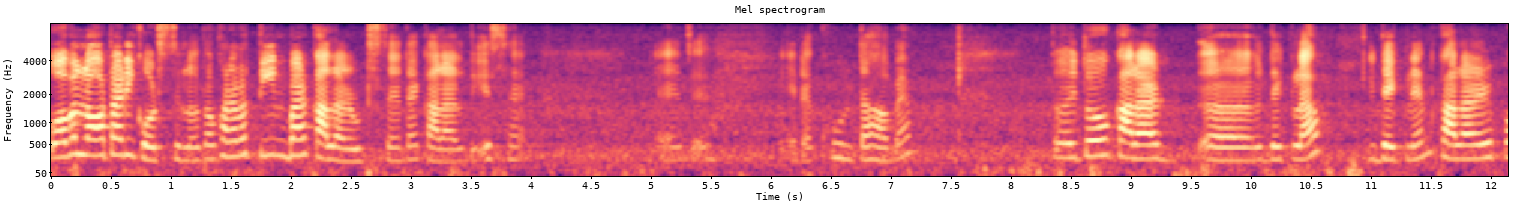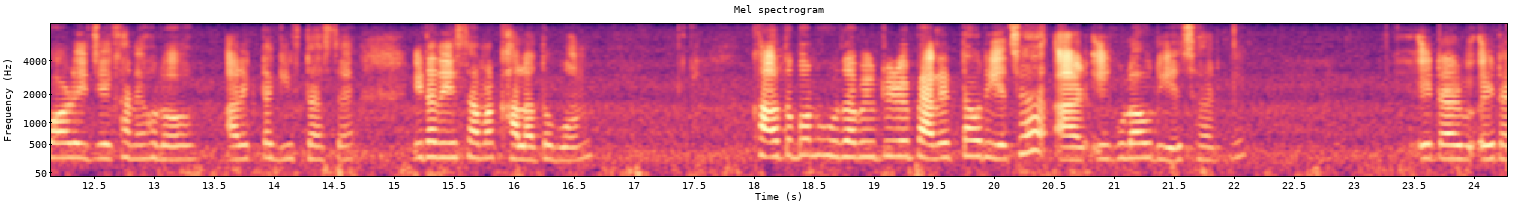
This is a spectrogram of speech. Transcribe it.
ও আবার লটারি করছিল, তখন আবার তিনবার কালার উঠছে তাই কালার দিয়েছে। এই যে, এটা খুলতে হবে। তো এই তো কালার দেখলাম, দেখলেন। কালারের পর এই যে এখানে হলো আরেকটা গিফট আছে। এটা দিয়েছে আমার খালাতো বোন। খালাতো বোন হুদা বিউটির ওই প্যালেটটাও দিয়েছে আর এগুলাও দিয়েছে আর কি। এটার, এটা,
